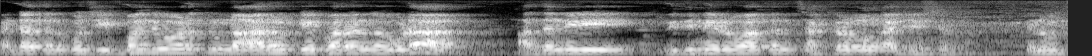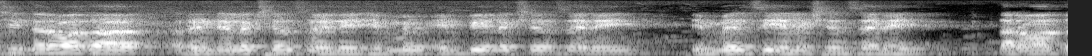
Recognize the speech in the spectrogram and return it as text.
అంటే అతను కొంచెం ఇబ్బంది పడుతున్న ఆరోగ్యపరంగా కూడా అతని విధి నిర్వాహణ సక్రమంగా చేశాడు. నేను వచ్చిన తర్వాత రెండు ఎలక్షన్స్ అయినాయి. ఎంఏ ఎంపీ ఎలక్షన్స్ అయినాయి ఎమ్మెల్సీ ఎలక్షన్స్ అయినాయి. తర్వాత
